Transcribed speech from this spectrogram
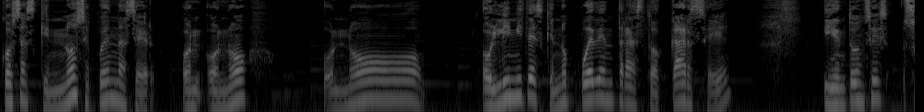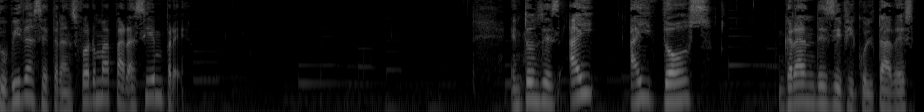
cosas que no se pueden hacer o, no o no o límites que no pueden trastocarse y entonces su vida se transforma para siempre. Entonces hay, hay dos grandes dificultades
